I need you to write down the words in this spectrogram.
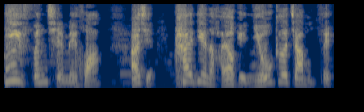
一分钱没花，而且开店的还要给牛哥加盟费。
